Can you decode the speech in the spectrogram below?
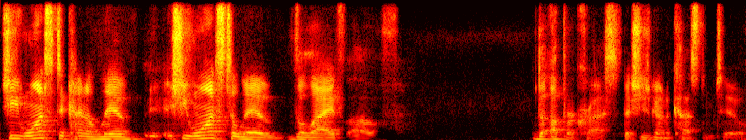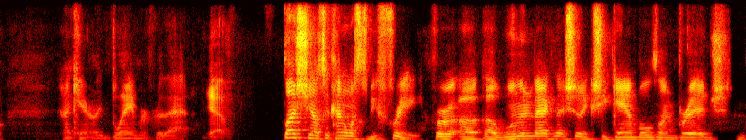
She wants to kind of live she wants to live the life of the upper crust that she's grown accustomed to. I can't really blame her for that. Yeah. But she also kind of wants to be free. For a, a woman back then, she like she gambles on bridge and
